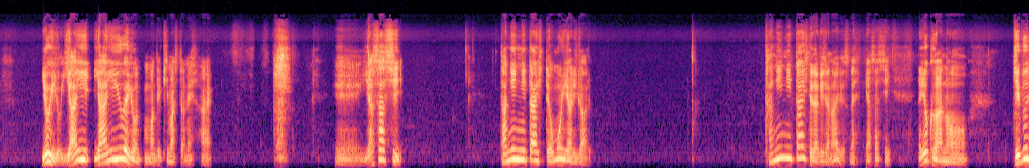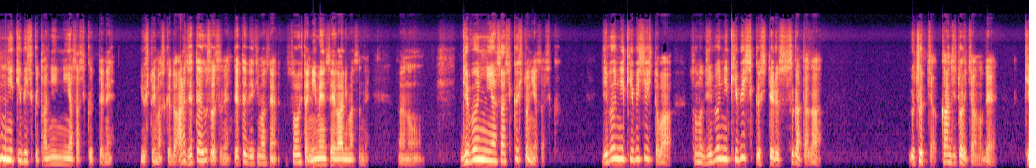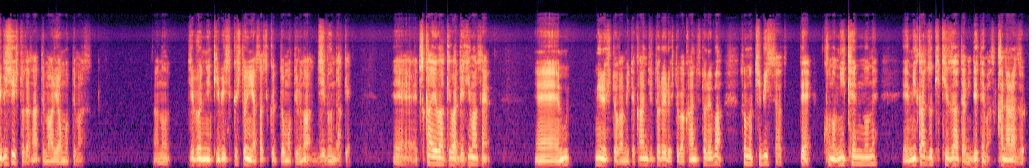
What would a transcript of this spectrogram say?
いよいよ、やい、やいうえよまで来ましたね。はい。えー、優しい。他人に対して思いやりがある。他人に対してだけじゃないですね。優しい。でよくあの、自分に厳しく他人に優しくってね、言う人いますけど、あれ絶対嘘ですね。絶対できません。そういう人は二面性がありますね。あの、自分に優しく人に優しく。自分に厳しい人は、その自分に厳しくしてる姿が映っちゃう。感じ取れちゃうので、厳しい人だなって周りは思ってます。あの、自分に厳しく人に優しくって思っているのは自分だけ。えー、使い分けはできません。えー、見る人が見て感じ取れる人が感じ取れば、その厳しさって、この眉間のね、え、三日月傷あたりに出てます。必ず。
